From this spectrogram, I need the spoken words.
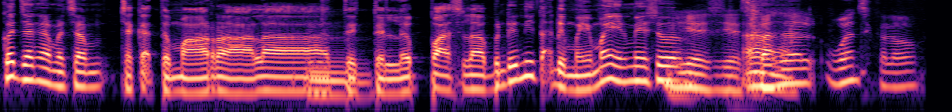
Kau jangan macam cakap termarah lah, Hmm. ter, terlepas lah. Benda ni tak ada main-main meh Syul. Yes, yes. Ah. Pasal once kalau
